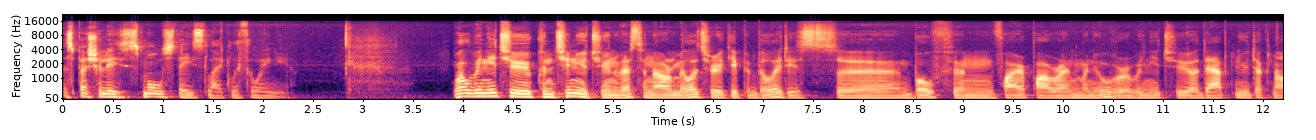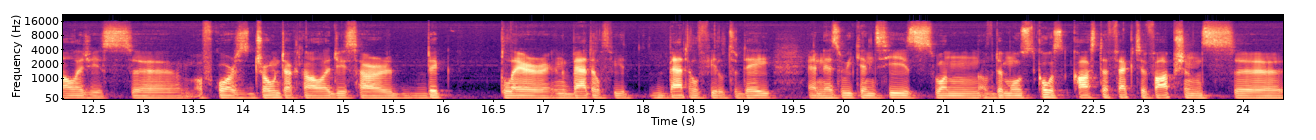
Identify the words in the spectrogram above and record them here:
especially small states like Lithuania? Well, we need to continue to invest in our military capabilities, uh, both in firepower and maneuver. We need to adapt new technologies. Uh, of course, drone technologies are a big player in the battlefield, battlefield today. And as we can see, it's one of the most cost, cost-effective options. Uh,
